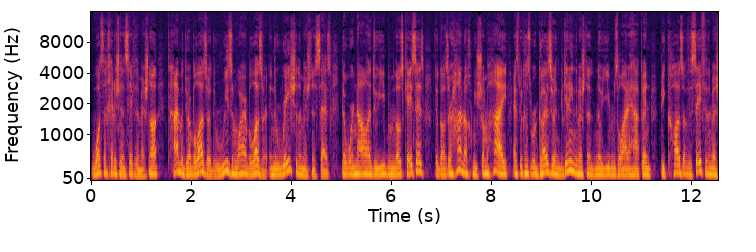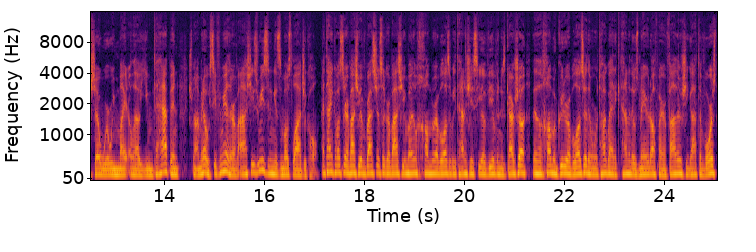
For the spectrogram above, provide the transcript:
was a Chiddush in the the Mishnah, time of Rabbi Lazar. The reason why Rabbi Lazar in the Reish of the Mishnah says that we're not allowed to do in those cases, the Gazer Hanach Mishum Hai, it's because we're Geyser in the beginning of the Mishnah, no Yibim's allowed to happen because of the Sefer of the Mishnah where we might allow Yibim to happen. Shema we see from here that Rav Ashi's reasoning is the most logical. And to Rav Ashi, Rav Ashi, just like Rav Ashi, Rabbi Lazar, B'Tana Shesi Aviv and his Garsha, the Chacham agreed to Rabbi Lazar that when we're talking about a Ketana that was married off by her father, she got divorced.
